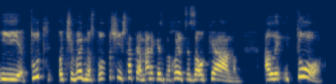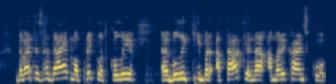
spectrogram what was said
І тут очевидно Сполучені Штати Америки знаходяться за океаном, але і то давайте згадаємо приклад, коли е, були кібератаки на американську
